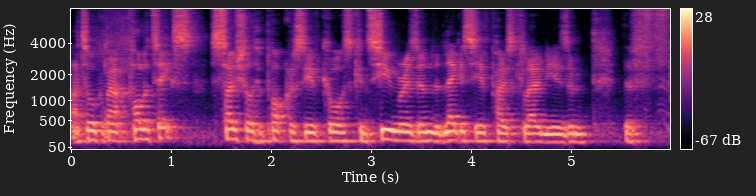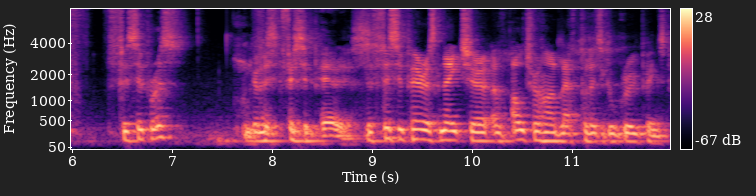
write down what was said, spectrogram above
I talk about politics social hypocrisy of course consumerism the legacy of post-colonialism the f- vociferous Vociferous. The vociferous nature of ultra hard left political groupings.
